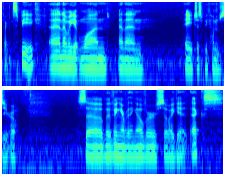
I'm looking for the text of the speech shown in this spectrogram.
if I can speak. And then we get 1, and then 8 just becomes 0. So moving everything over, so I get x,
